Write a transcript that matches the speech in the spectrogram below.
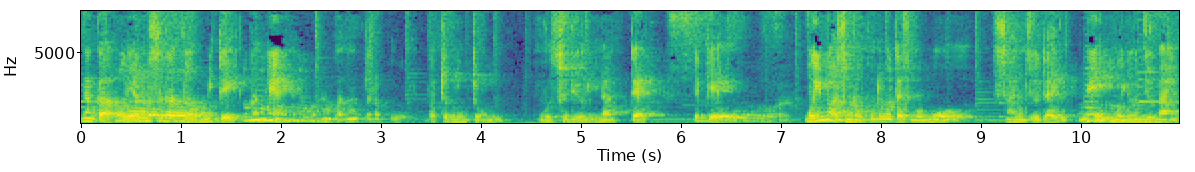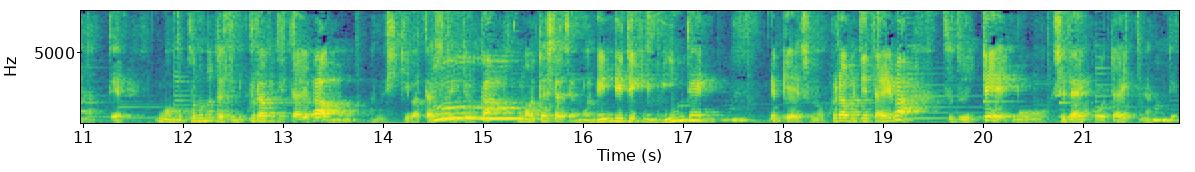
なんか親の姿を見てかね、うん。うんなんかなんとなくバドミントンをするようになって。だけもう今はその子供たちももう30代ね、うんもう40前になって今もう子供たちにクラブ自体はもうあの引き渡してというか、うん。もう私たちはもう年齢的にも引退。だけそのクラブ自体は続いてもう世代交代になって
